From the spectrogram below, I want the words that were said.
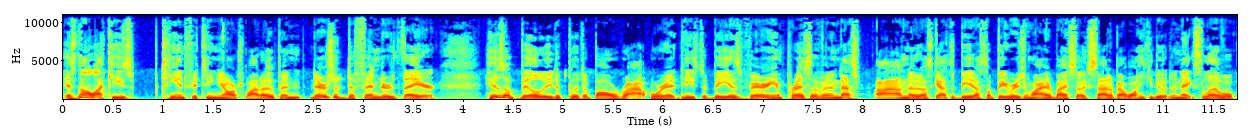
it's not like he's 10, 15 yards wide open. There's a defender there. His ability to put the ball right where it needs to be is very impressive. And that's, I know that's got to be, that's a big reason why everybody's so excited about what he can do at the next level.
